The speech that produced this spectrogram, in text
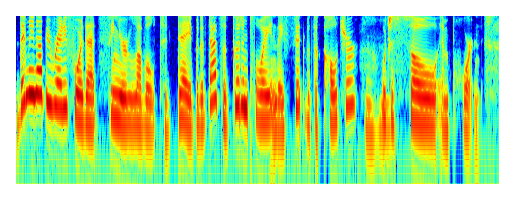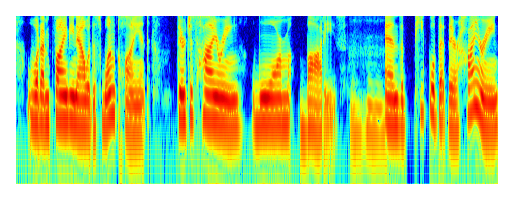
they may not be ready for that senior level today, but if that's a good employee and they fit with the culture, Mm-hmm. which is so important. What I'm finding now with this one client, they're just hiring warm bodies. Mm-hmm. And the people that they're hiring,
